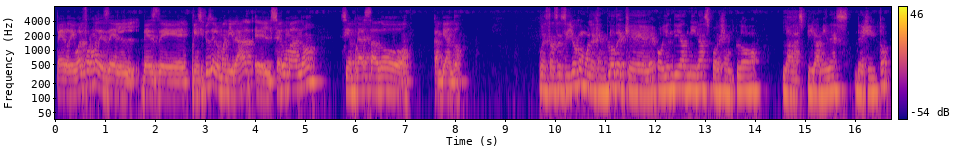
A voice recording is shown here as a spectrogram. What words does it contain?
Pero de igual forma, desde, el, desde principios de la humanidad, el ser humano siempre ha estado cambiando. Pues tan sencillo como el ejemplo de que hoy en día admiras, por ejemplo, las pirámides de Egipto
